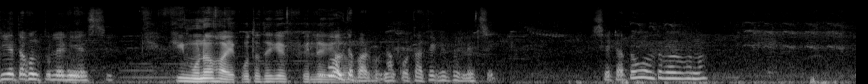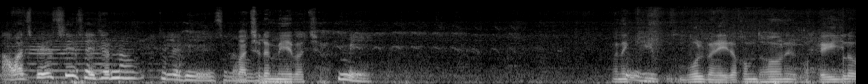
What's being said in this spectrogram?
দিয়ে- তখন তুলে নিয়ে এসেছি। কি মনে হয় কোথা থেকে ফেলে গেল? বলতে পারব না কোথা থেকে ফেলেছি। সেটা তো বলতে পারব না। আওয়াজ পেয়েছি সেই জন্য তুলে নিয়ে গেছিলাম। বাচ্চাটা মেয়ে বাচ্চা? মেয়ে। মানে কি বলবেন এইরকম ধরনের ঘ- এই গেলো?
